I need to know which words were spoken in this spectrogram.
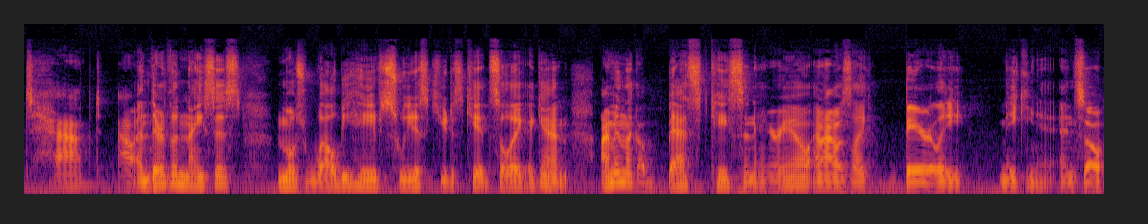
tapped out. And they're the nicest, most well behaved, sweetest, cutest kids. So like again, I'm in like a best case scenario, and I was like barely making it. And so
